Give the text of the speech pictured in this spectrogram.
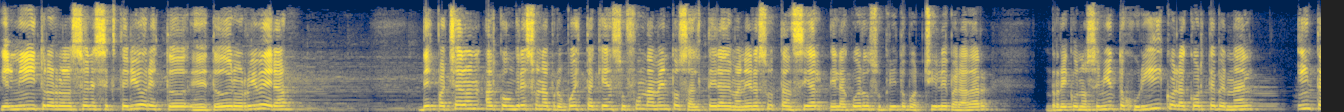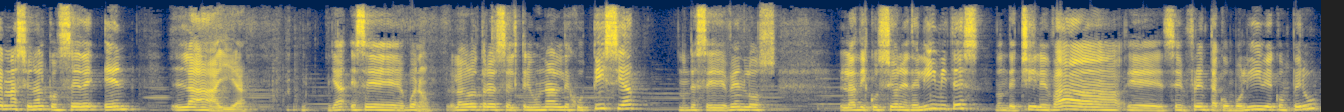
y el ministro de Relaciones Exteriores, Teodoro Rivera, despacharon al Congreso una propuesta que en sus fundamentos altera de manera sustancial el acuerdo suscrito por Chile para dar reconocimiento jurídico a la Corte Penal Internacional con sede en La Haya. Ya, ese, bueno, la otra es el Tribunal de Justicia, donde se ven los, las discusiones de límites, donde Chile va, eh, se enfrenta con Bolivia y con Perú.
